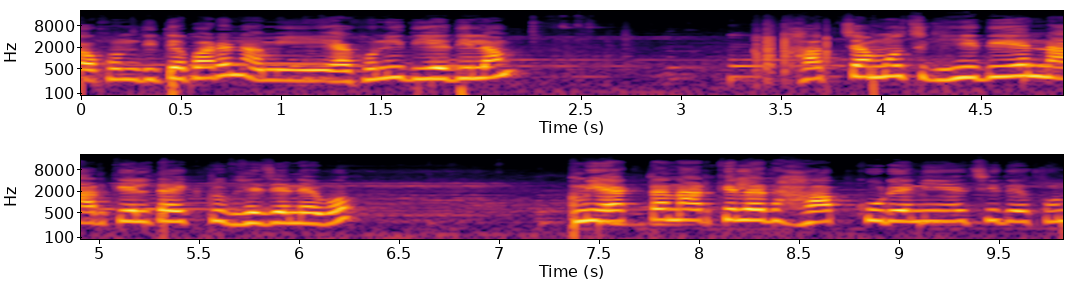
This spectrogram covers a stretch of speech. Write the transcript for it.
তখন দিতে পারেন, আমি এখনই দিয়ে দিলাম। হাফ চামচ ঘি দিয়ে নারকেলটা একটু ভেজে নেব। আমি একটা নারকেলের হাফ কুড়ে নিয়েছি, দেখুন।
